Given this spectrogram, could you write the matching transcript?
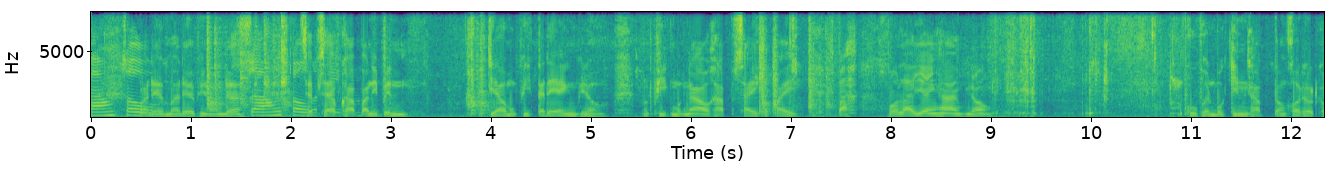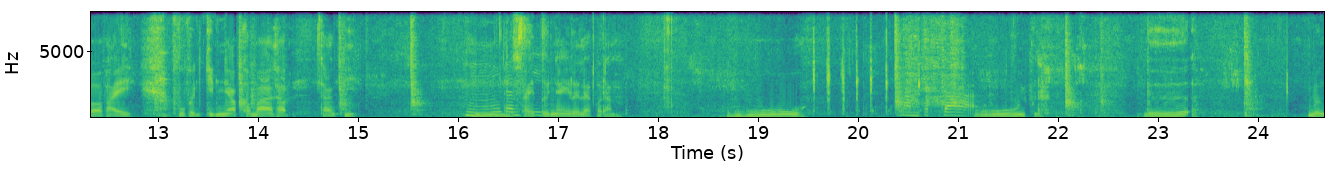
สองโตมาเด้อมาเด้อพี่น้องเด้อสองโตแซ่บๆครับ อันนี้เป็น เจียวหมักพริกตาแดงพี่น้องหมักพริกหมักนาวครับ ใส่เข้าไปปะโหลายย่างห้างพี่น้องผู้เพิ่นบ่กินครับ ต้องขอโทษขออภัยผู้เพิ่นกินยับเข้ามาครับ ทางพี่หืมกันใส่สิตัวใหญ่เลยแหละพ่อดำโอ้โหน้ำกระตาโอ้ยพุ่นน่ะเบ้อเบิ่ง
